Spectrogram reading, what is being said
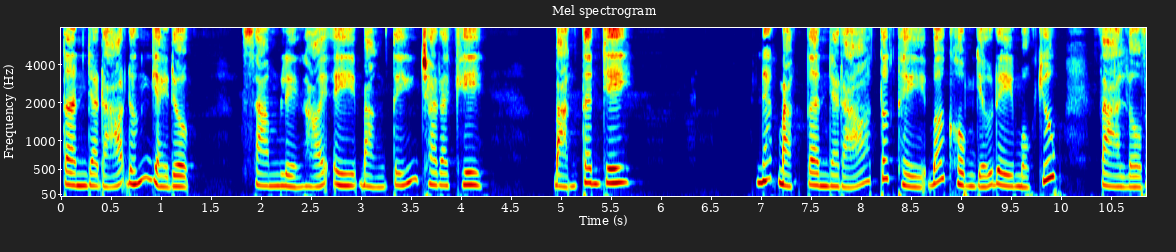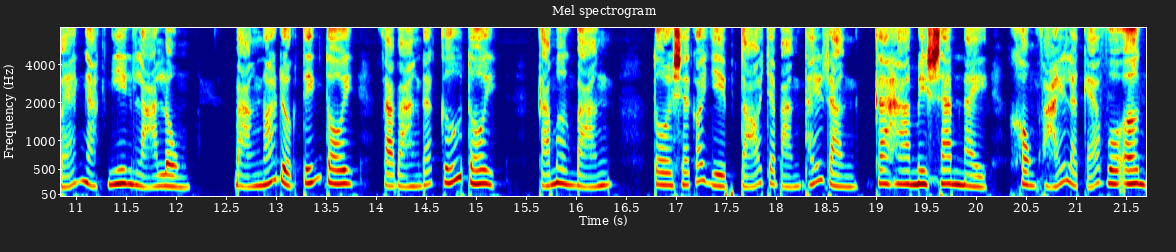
tên da đỏ đứng dậy được. Sam liền hỏi y bằng tiếng Cherokee. Bạn tên chi? Nét mặt tên da đỏ tức thì bớt hùng dữ đi một chút và lộ vẻ ngạc nhiên lạ lùng. Bạn nói được tiếng tôi và bạn đã cứu tôi. Cảm ơn bạn. Tôi sẽ có dịp tỏ cho bạn thấy rằng Kahamisam này không phải là kẻ vô ơn.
